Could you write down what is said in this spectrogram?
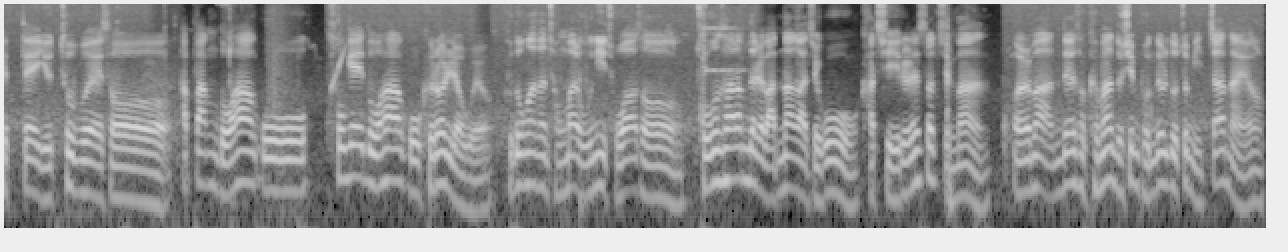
그때 유튜브에서 합방도 하고 소개도 하고 그러려고요. 그동안은 정말 운이 좋아서 좋은 사람들을 만나가지고 같이 일을 했었지만 얼마 안 돼서 그만두신 분들도 좀 있잖아요.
